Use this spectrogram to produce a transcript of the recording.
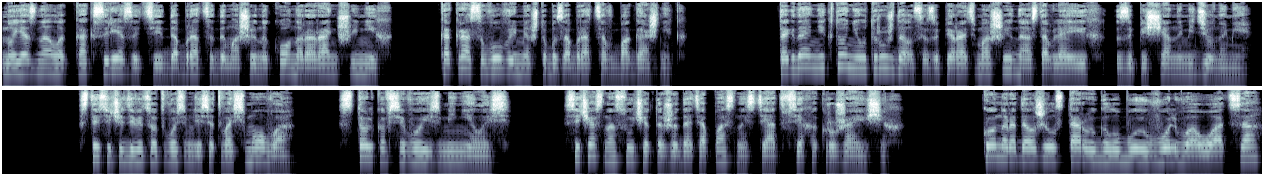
Но я знала, как срезать и добраться до машины Конора раньше них, как раз вовремя, чтобы забраться в багажник. Тогда никто не утруждался запирать машины, оставляя их за песчаными дюнами. С 1988-го столько всего изменилось. Сейчас нас учат ожидать опасности от всех окружающих. Конор одолжил старую голубую Вольво у отца,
